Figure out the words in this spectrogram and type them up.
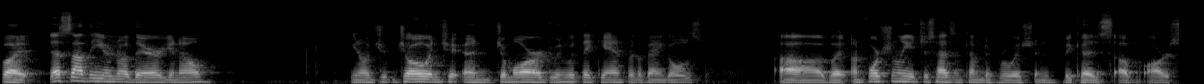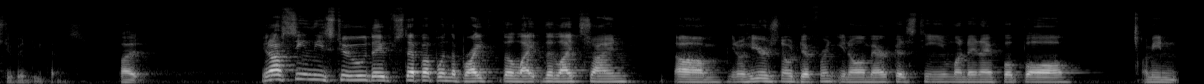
But that's not the here nor there, you know. You know, J- Joe and and Ja'Marr are doing what they can for the Bengals, uh, but unfortunately, it just hasn't come to fruition because of our stupid defense. But you know, I've seen these two. They step up when the bright, the light, the lights shine. Um, you know, here's no different. You know, America's team, Monday Night Football. I mean,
